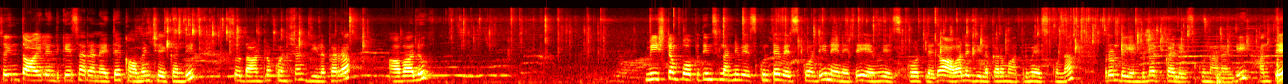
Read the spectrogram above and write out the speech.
సో ఇంత ఆయిల్ ఎందుకు వేసారని అయితే కామెంట్ చేయకండి. సో దాంట్లో కొంచెం జీలకర్ర ఆవాలు. మీ ఇష్టం పోపు దినుసులు అన్నీ వేసుకుంటే వేసుకోండి. నేనైతే ఏం వేసుకోవట్లేదు. ఆవాల జీలకర్ర మాత్రమే వేసుకున్నా. రెండు ఎండుమిరపకాయలు వేసుకున్నానండి. అంతే.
